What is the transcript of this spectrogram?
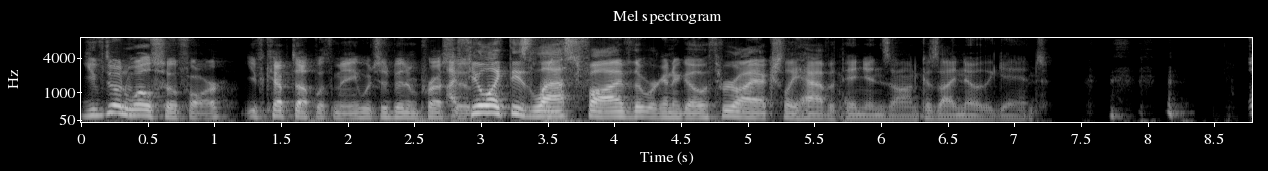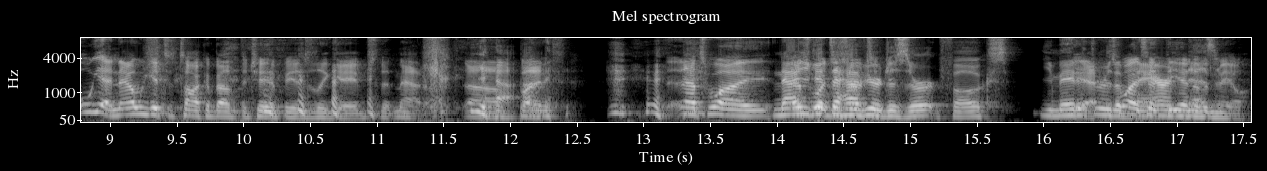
you've done well so far. You've kept up with me, which has been impressive. I feel like these last five that we're going to go through, I actually have opinions on because I know the games. oh, yeah, now we get to talk about the Champions League games that matter. Uh, Yeah, I but mean- that's why. Now that's you get to have your dessert, folks. You made it yeah, through that's the why it's at the end of the meal.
